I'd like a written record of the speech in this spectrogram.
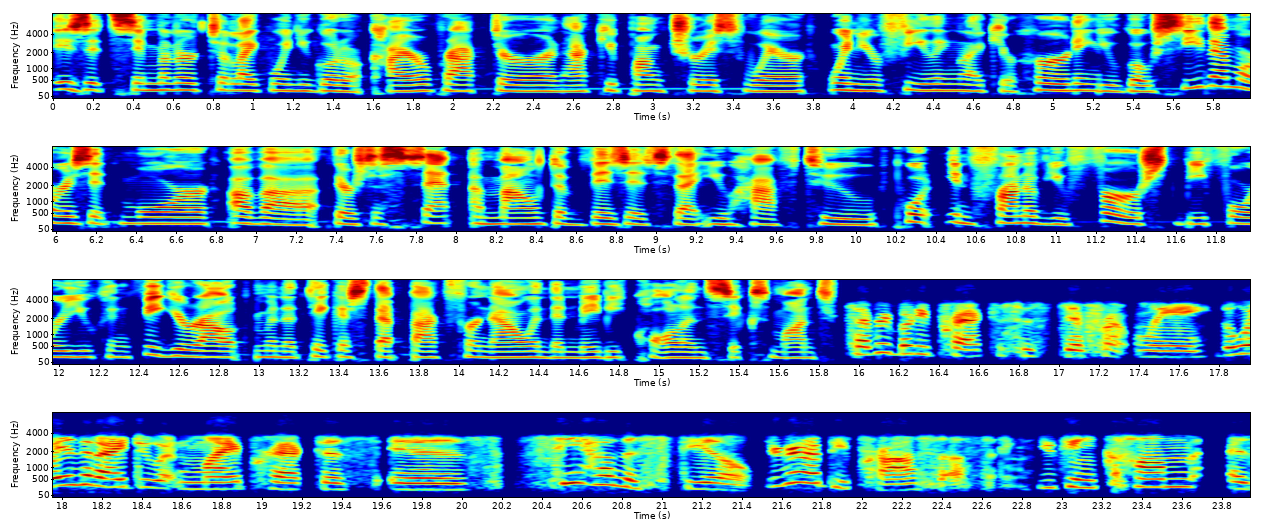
Is it similar to like when you go to a chiropractor or an acupuncturist where when you're feeling like you're hurting, you go see them? Or is it more of a, there's a set amount of visits that you have to put in front of you first before you can figure out I'm going to take a step back for now and then maybe call in six months. Everybody practices differently. The way that I do it in my practice is see how this feels. You're going to be processing. You can come as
